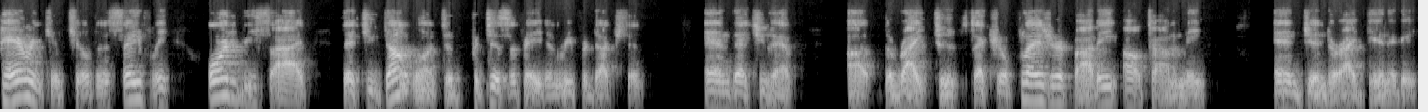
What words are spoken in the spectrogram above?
parent your children safely, or to decide that you don't want to participate in reproduction and that you have uh, the right to sexual pleasure, body autonomy, and gender identity.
